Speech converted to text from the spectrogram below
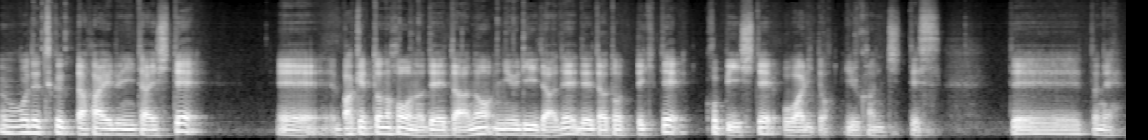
ここで作ったファイルに対して、えー、バケットの方のデータの new reader でデータを取ってきてコピーして終わりという感じです。でえっとね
